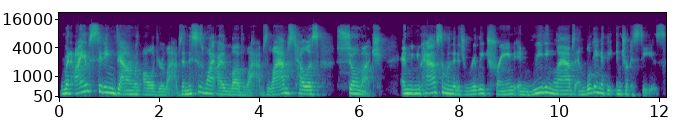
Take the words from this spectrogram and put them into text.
when I am sitting down with all of your labs, and this is why I love labs, labs tell us so much. And when you have someone that is really trained in reading labs and looking at the intricacies,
